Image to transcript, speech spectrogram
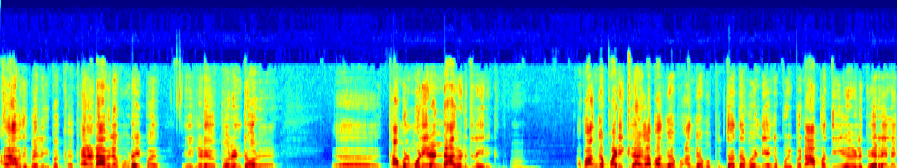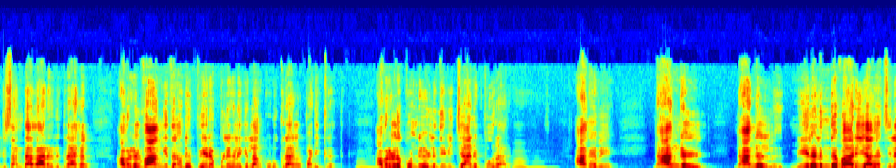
அதாவது இப்போ இப்போ கனடாவில் கூட இப்போ எங்களோட டொரண்டோவில் தமிழ் மொழி ரெண்டாவது இடத்துல இருக்குது. அப்போ அங்கே படிக்கிறார்கள். அப்போ அங்கே அங்கே புத்தகத்தை வேண்டி அங்கே இப்போ நாற்பத்தி ஏழு பேர் எனக்கு சந்தாகாரர் இருக்கிறார்கள். அவர்கள் வாங்கி தன்னுடைய பேர பிள்ளைகளுக்கெல்லாம் கொடுக்குறார்கள் படிக்கிறது. அவர்களை கொண்டு எழுதி வச்சு அனுப்புகிறார்கள். ஆகவே நாங்கள் நாங்கள் மேலெழுந்த வாரியாக சில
